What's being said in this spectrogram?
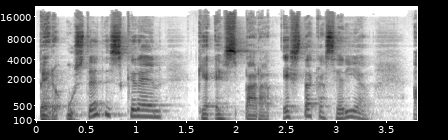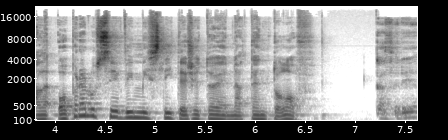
Pero ustedes creen que es para esta cacería, ale opravdu si vymyslíte, že to je na tento lov. Cacería?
